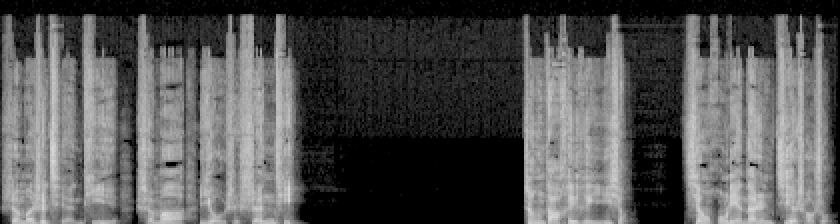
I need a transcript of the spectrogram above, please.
什么是浅剃，什么又是深剃？”郑大嘿嘿一笑，向红脸男人介绍说：“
